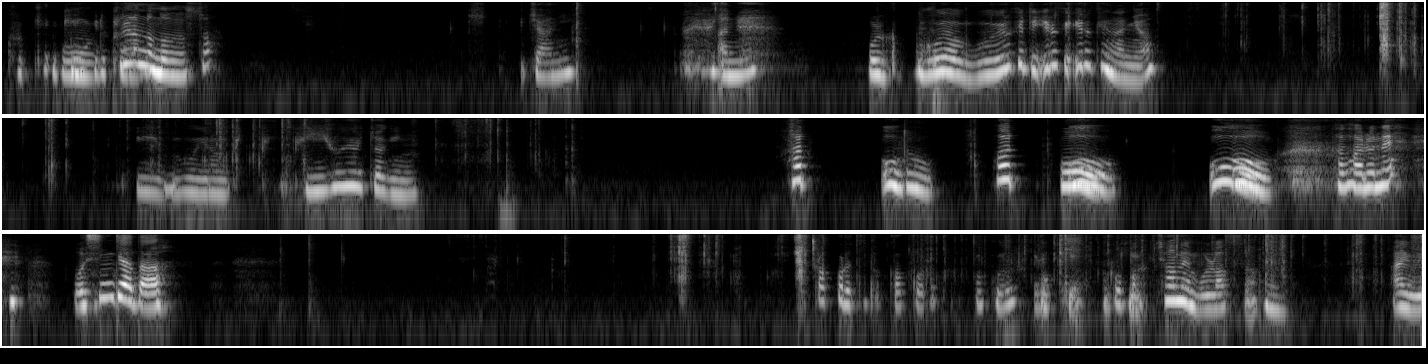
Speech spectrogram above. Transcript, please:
그렇게 뭐 이렇게 필요한 거 넣었어? 이게 아니? 아니? 뭐 이거 뭐야 왜 이렇게 이렇게 이렇게 나냐? 이 뭐 이런 비, 비효율적인. 핫오핫오오다 다르네? 오 신기하다. 거꾸로 뜯어 거꾸로. 거꾸로 이렇게. 거꾸로 처음에 몰랐어. 응. 아니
